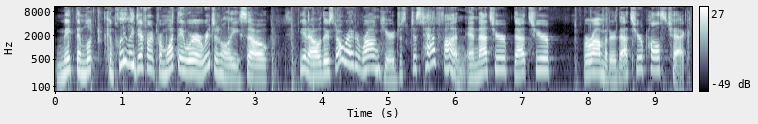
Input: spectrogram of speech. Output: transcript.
make them look completely different from what they were originally. So, you know, there's no right or wrong here. Just just have fun, and that's your that's your barometer. That's your pulse check.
